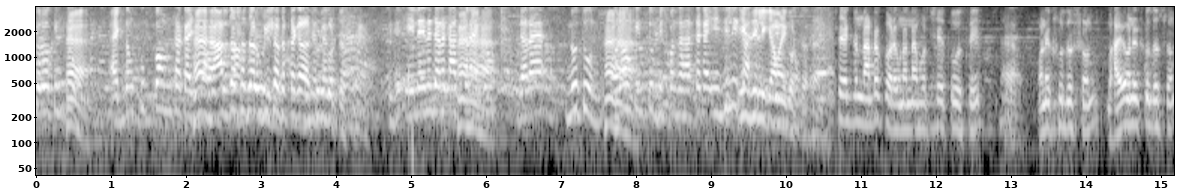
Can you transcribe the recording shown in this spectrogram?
করেও কিন্তু হ্যাঁ। একদম খুব কম টাকায় হ্যাঁ, হ্যাঁ, আট দশ হাজার, বিশ হাজার টাকা শুরু করতেছে। হ্যাঁ। এই লাইনে যারা কাজ করে হ্যাঁ, যারা নতুন হ্যাঁ, ওরাও হ্যাঁ। কিন্তু বিশ পঞ্চাশ হাজার টাকা ইজিলি ইজিলি কামাই করতেছে। সে একজন নাটক করে ওনার নাম হচ্ছে তৌসিফ অনেক সুদর্শন ভাই অনেক সুদর্শন।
